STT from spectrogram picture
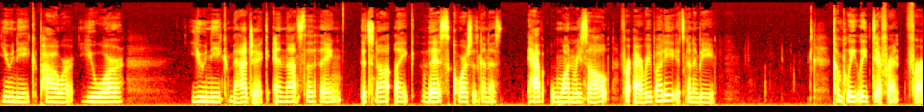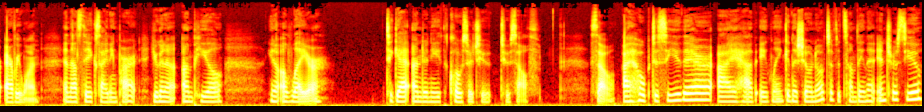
unique power your unique magic. And that's the thing. It's not like this course is going to have one result for everybody. It's going to be completely different for everyone. And that's the exciting part. You're going to unpeel, you know, a layer to get underneath closer to, to self. So I hope to see you there. I have a link in the show notes if it's something that interests you.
